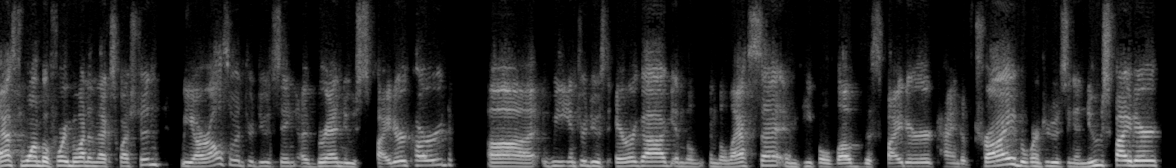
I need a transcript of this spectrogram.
Last one before we move on to the next question. We are also introducing a brand new spider card. Uh, we introduced Aragog in the in the last set, and people love the spider kind of tribe. But we're introducing a new spider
